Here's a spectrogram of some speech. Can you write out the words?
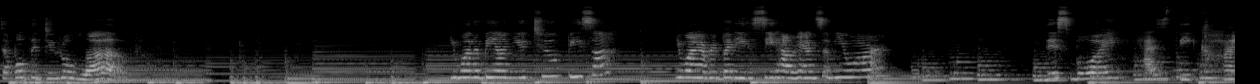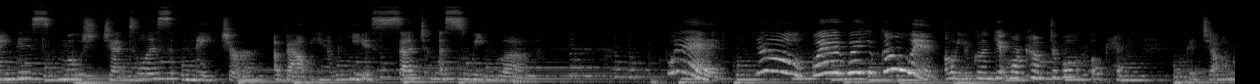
Double the doodle love. You want to be on YouTube, Bisa? You want everybody to see how handsome you are? This boy has the kindest, most gentlest nature about him. He is such a sweet love. Fred, no, Oh, Fred, where you going? Oh, you're gonna get more comfortable? Okay, good job.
